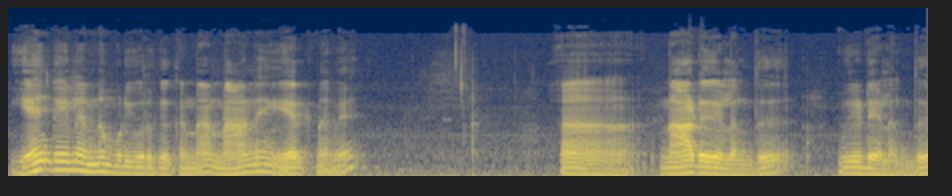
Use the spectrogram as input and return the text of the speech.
என் கையில் என்ன முடிவு இருக்குது கண்ணா? நானே ஏற்கனவே நாடு இழந்து வீடு இழந்து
